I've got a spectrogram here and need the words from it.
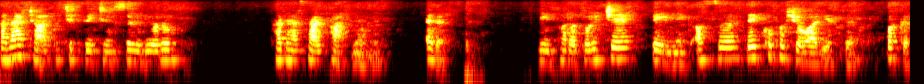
kader çarkı çıktığı için söylüyorum. Kadersel partneriniz. Evet. İmparatoriçe, değnek ası ve kupa şövalyesi. Bakın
